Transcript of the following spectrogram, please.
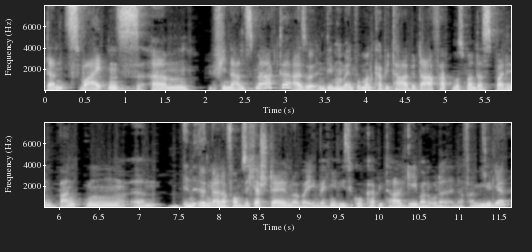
Dann zweitens ähm, Finanzmärkte, also in dem Moment, wo man Kapitalbedarf hat, muss man das bei den Banken ähm, in irgendeiner Form sicherstellen oder bei irgendwelchen Risikokapitalgebern oder in der Familie.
